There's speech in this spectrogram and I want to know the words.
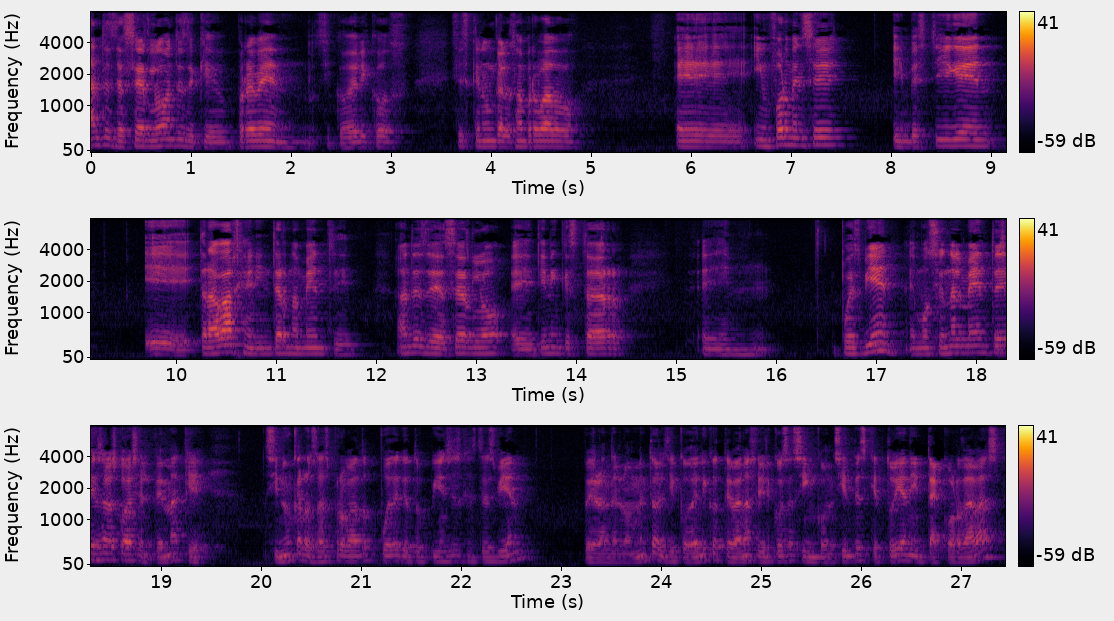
antes de hacerlo, antes de que prueben los psicodélicos, si es que nunca los han probado, eh, infórmense, investiguen, eh, trabajen internamente. Antes de hacerlo, eh, tienen que estar, em, pues bien, emocionalmente. ¿Sabes cuál es el tema? Que si nunca los has probado, puede que tú pienses que estés bien, pero en el momento del psicodélico te van a salir cosas inconscientes que tú ya ni te acordabas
